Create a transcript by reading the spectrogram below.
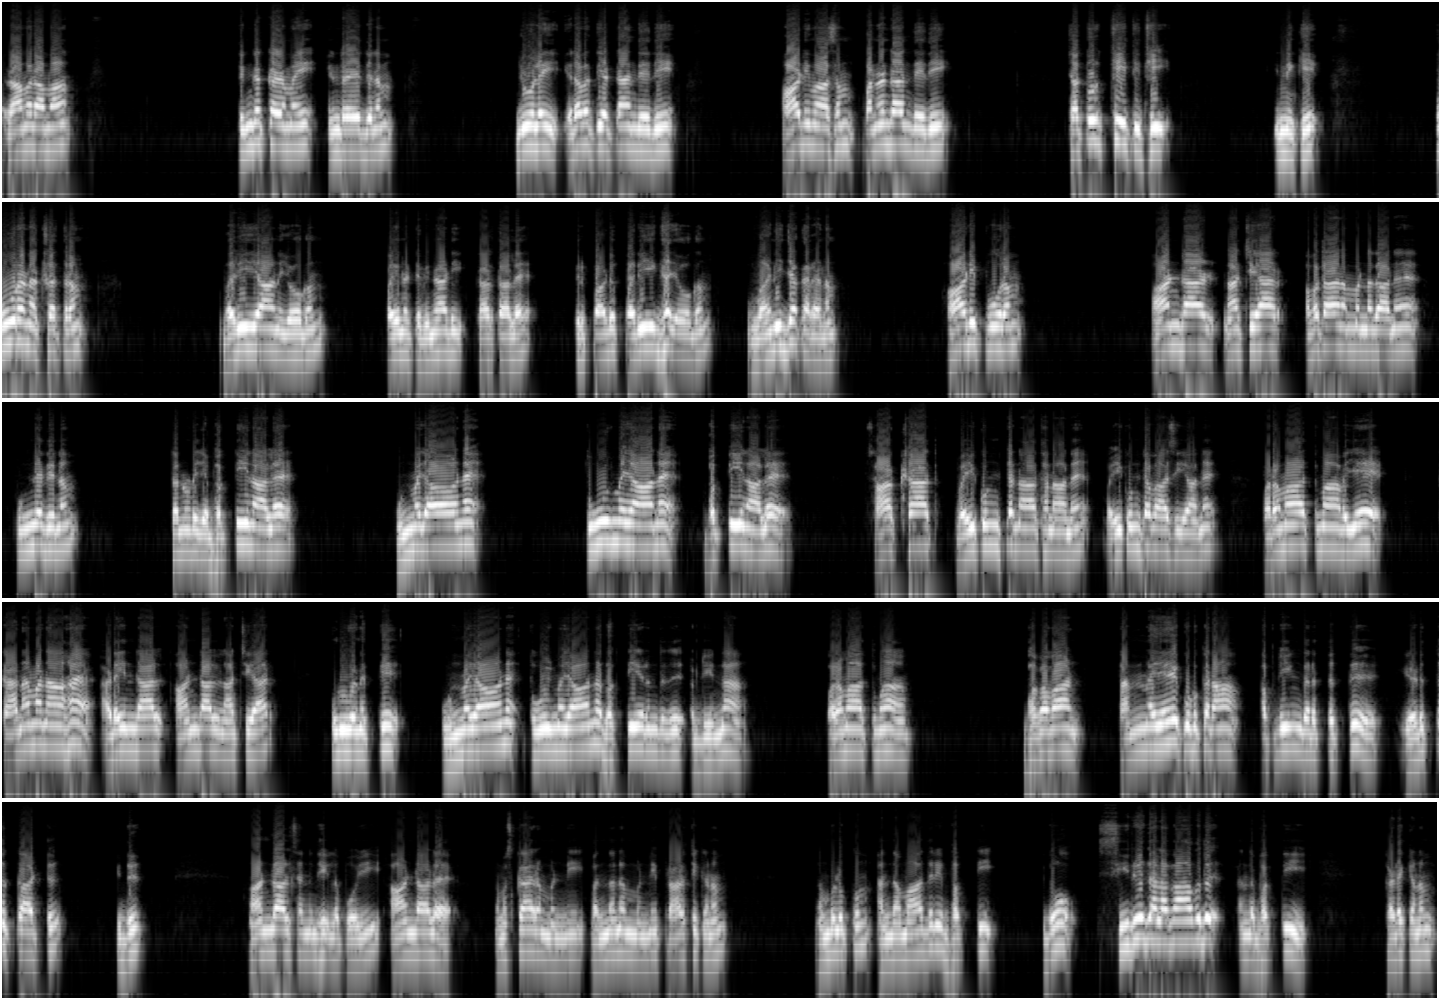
ராமராமா திங்கக்கிழமை இன்றைய தினம் ஜூலை இருபத்தி எட்டாம் தேதி ஆடி மாதம் பன்னெண்டாம் தேதி சதுர்த்தி திதி இன்னைக்கு பூர நட்சத்திரம் வரியான யோகம் பதினெட்டு வினாடி கார்த்தால பிற்பாடு பரீக யோகம் வணிஜகரணம் ஆடிப்பூரம் ஆண்டாள் நாச்சியார் அவதாரம் பண்ணதான புண்ணிய தினம் தன்னுடைய பக்தியினால உண்மையான தூய்மையான பக்தியினால சாக்ஷாத் வைகுண்டநாதனான வைகுண்டவாசியான பரமாத்மாவையே கணவனாக அடைந்தால் ஆண்டாள் நாச்சியார். ஒருவனுக்கு உண்மையான தூய்மையான பக்தி இருந்தது அப்படின்னா பரமாத்மா பகவான் தன்னையே கொடுக்கறான் அப்படிங்கிறதுக்கு எடுத்துக்காட்டு இது. ஆண்டாள் சந்நிதியில போய் ஆண்டாளை நமஸ்காரம் பண்ணி வந்தனம் பண்ணி பிரார்த்திக்கணும். நம்மளுக்கும் அந்த மாதிரி பக்தி ஏதோ சிறிதளவாவது அந்த பக்தி கிடைக்கணும்.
